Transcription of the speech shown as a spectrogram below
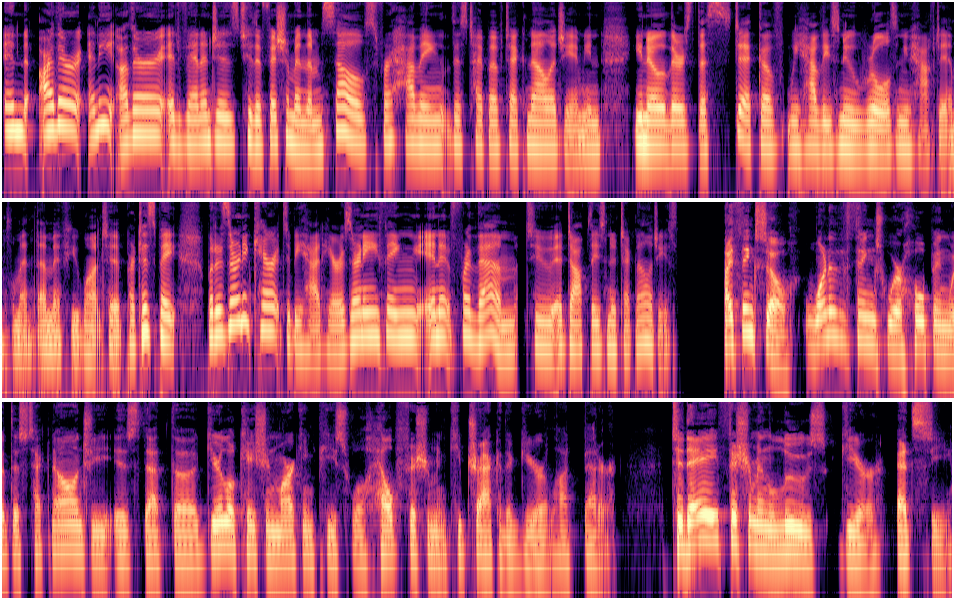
And are there any other advantages to the fishermen themselves for having this type of technology? I mean, you know, there's the stick of we have these new rules and you have to implement them if you want to participate. But is there any carrot to be had here? Is there anything in it for them to adopt these new technologies? I think so. One of the things we're hoping with this technology is that the gear location marking piece will help fishermen keep track of their gear a lot better. Today, fishermen lose gear at sea.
